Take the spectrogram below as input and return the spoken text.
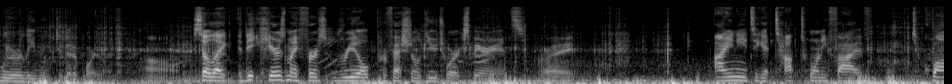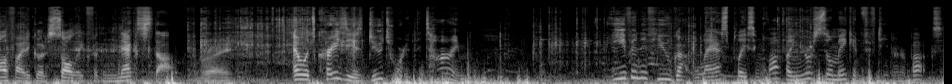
we were leaving to go to Portland. Oh. So like, the, here's my first real professional Dew Tour experience. Right. I need to get top 25 to qualify to go to Salt Lake for the next stop. Right. And what's crazy is Dew Tour at the time, even if you got last place in qualifying, you were still making 1500 bucks.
